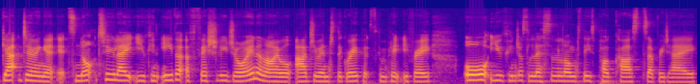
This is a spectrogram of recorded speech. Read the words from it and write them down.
get doing it. It's not too late. You can either officially join and I will add you into the group, it's completely free or you can just listen along to these podcasts every day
